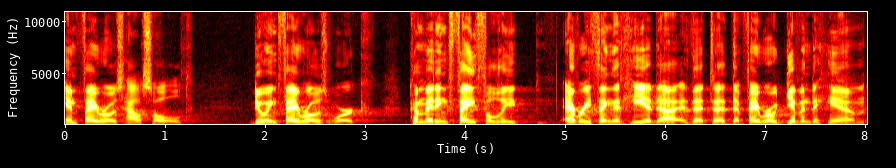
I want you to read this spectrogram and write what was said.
in Pharaoh's household, doing Pharaoh's work, committing faithfully everything that he had uh, that, uh, that pharaoh had given to him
